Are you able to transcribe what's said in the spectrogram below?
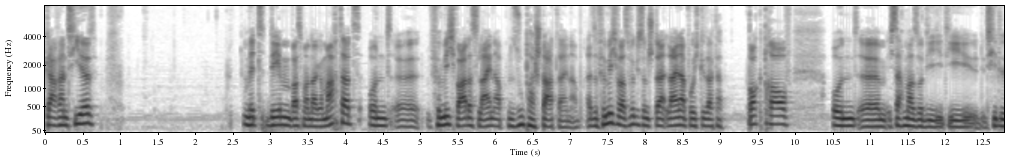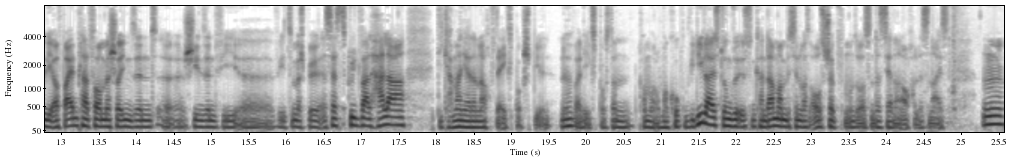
garantiert mit dem, was man da gemacht hat. Und äh, für mich war das Line-Up ein super Start-Line-Up. Also für mich war es wirklich so ein Line-Up, wo ich gesagt habe, Bock drauf. Und ähm, ich sag mal so, die, die, die Titel, die auf beiden Plattformen erschienen sind, äh, erschienen sind, wie, äh, wie zum Beispiel Assassin's Creed Valhalla, die kann man ja dann auch auf der Xbox spielen, ne? Weil die Xbox, dann kann man auch mal gucken, wie die Leistung so ist und kann da mal ein bisschen was ausschöpfen und sowas. Und das ist ja dann auch alles nice. Mhm.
